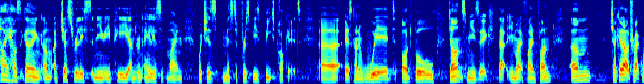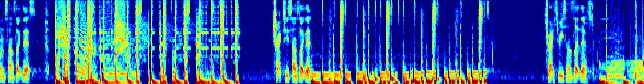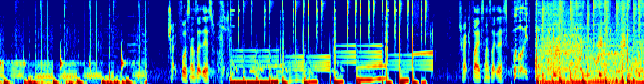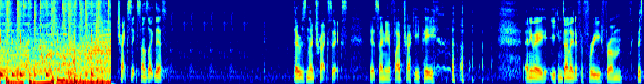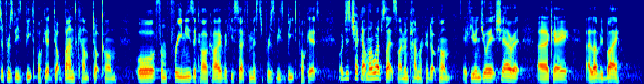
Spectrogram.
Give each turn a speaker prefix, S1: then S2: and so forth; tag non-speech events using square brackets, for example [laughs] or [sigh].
S1: Hi, how's it going? Um, I've just released a new EP under an alias of mine, which is Mr. Frisbee's Beat Pocket. Uh, it's kind of weird, oddball dance music that you might find fun. Um, check it out. Track one sounds like this. Track two sounds like this. Track three sounds like this. Track four sounds like this. Track five sounds like this. Track six sounds like this. There is no track six. It's only a five track EP. [laughs] anyway, you can download it for free from Mr. Or from Free Music Archive if you search for Mr. Frisbee's Beat Pocket, or just check out my website, simonpanrucker.com. If you enjoy it, share it. Okay, I love you, bye.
